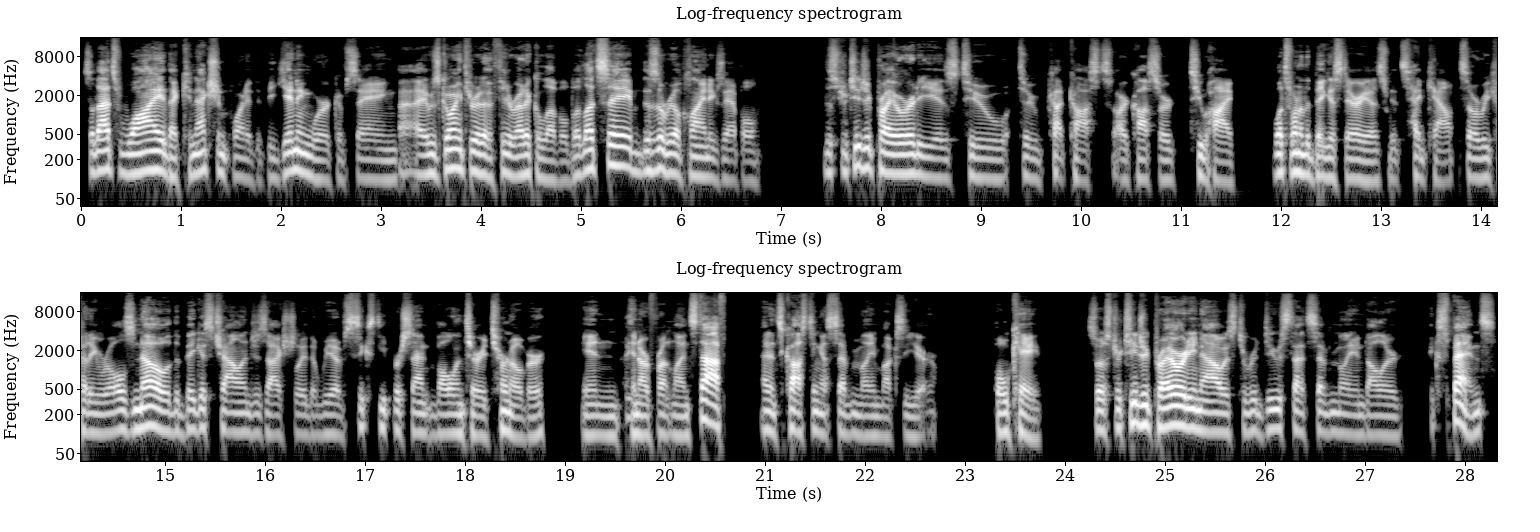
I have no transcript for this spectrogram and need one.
So that's why that connection point at the beginning work of saying, I was going through it at a theoretical level, but let's say this is a real client example. The strategic priority is to, to cut costs. Our costs are too high. What's one of the biggest areas? It's headcount. So are we cutting roles? No, the biggest challenge is actually that we have 60% voluntary turnover in, in our frontline staff and it's costing us 7 million bucks a year okay. So a strategic priority now is to reduce that $7 million expense.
